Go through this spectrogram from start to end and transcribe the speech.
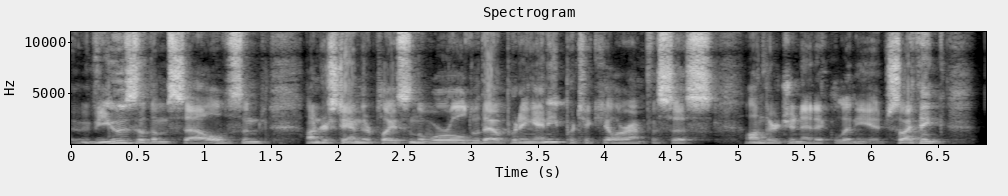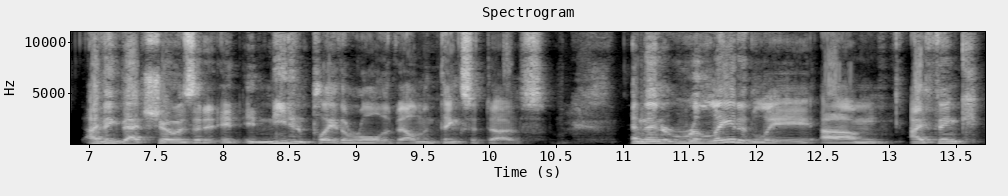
views of themselves and understand their place in the world without putting any particular emphasis on their genetic lineage. So I think I think that shows that it, it, needn't play the role that Velleman thinks it does. And then relatedly, um, I think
